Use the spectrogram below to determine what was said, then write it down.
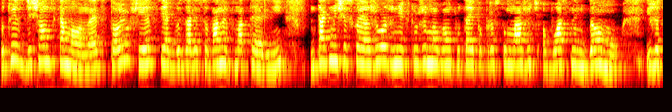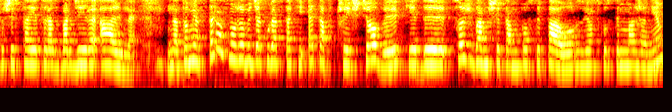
bo tu jest dziesiątka monet, to już jest jakby zarysowane w materii. Tak mi się skojarzyło, że niektórzy mogą tutaj po prostu marzyć o własnym domu i że to się staje coraz bardziej realne. Natomiast teraz może być akurat taki etap przejściowy, kiedy coś wam się tam posypało w związku z tym marzeniem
